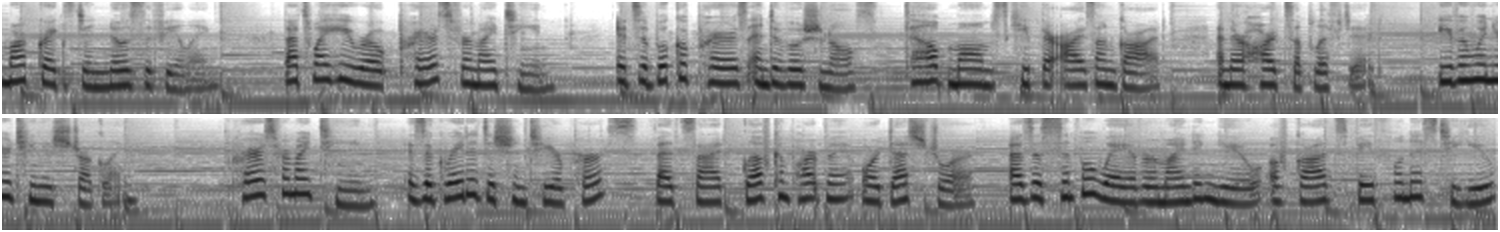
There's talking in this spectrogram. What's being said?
Mark Gregston knows the feeling. That's why he wrote Prayers for My Teen. It's a book of prayers and devotionals to help moms keep their eyes on God and their hearts uplifted, even when your teen is struggling. Prayers for My Teen is a great addition to your purse, bedside, glove compartment, or desk drawer as a simple way of reminding you of God's faithfulness to you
